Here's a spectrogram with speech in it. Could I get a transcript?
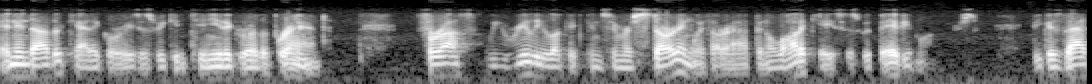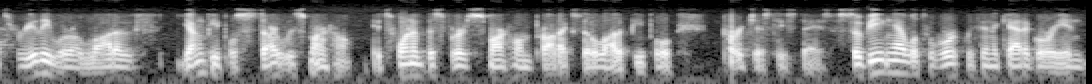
and into other categories as we continue to grow the brand. For us, we really look at consumers starting with our app in a lot of cases with baby monitors because that's really where a lot of young people start with smart home. It's one of the first smart home products that a lot of people purchase these days. So being able to work within a category and,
